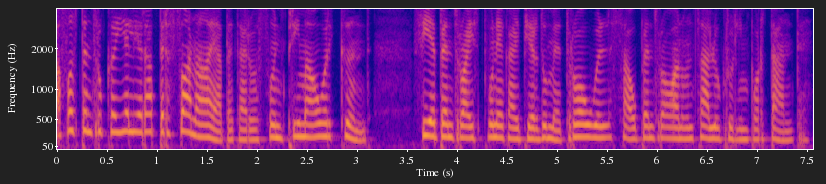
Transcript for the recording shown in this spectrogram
a fost pentru că el era persoana aia pe care o suni prima oricând, fie pentru a-i spune că ai pierdut metroul sau pentru a anunța lucruri importante.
